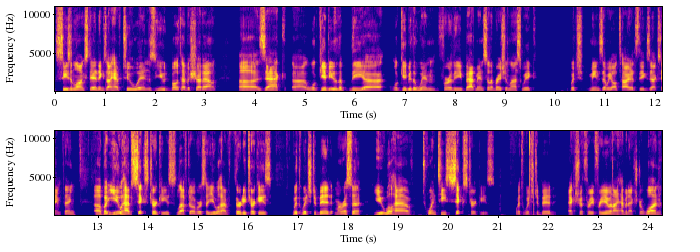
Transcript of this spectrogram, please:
Season-long standings. I have two wins. You both have a shutout. Uh, Zach uh, will give you the the uh, will give you the win for the Batman celebration last week, which means that we all tied. It's the exact same thing. Uh, but you have six turkeys left over, so you will have thirty turkeys with which to bid. Marissa, you will have twenty six turkeys with which to bid. Extra three for you, and I have an extra one,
